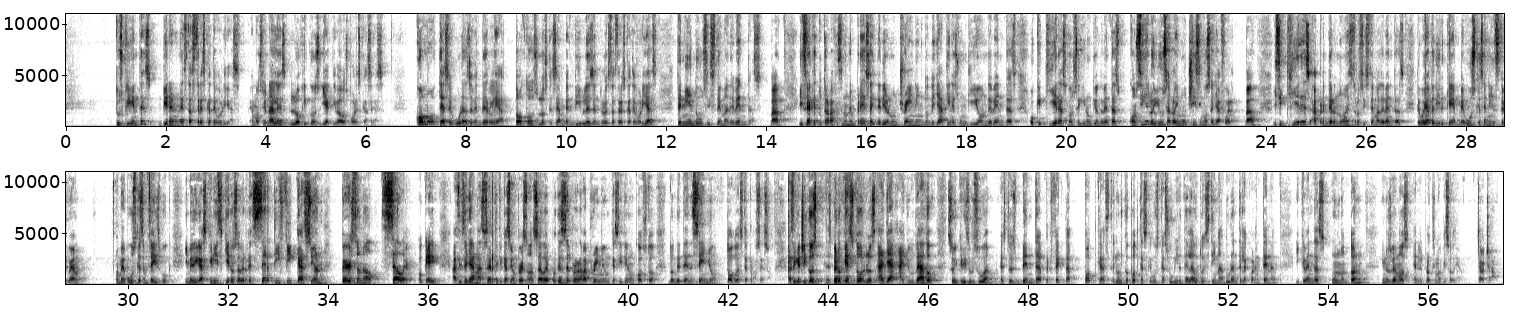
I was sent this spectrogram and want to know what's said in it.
Tus clientes vienen en estas tres categorías, emocionales, lógicos y activados por escasez. ¿Cómo te aseguras de venderle a todos los que sean vendibles dentro de estas tres categorías? Teniendo un sistema de ventas, ¿va? Y sea que tú trabajes en una empresa y te dieron un training donde ya tienes un guion de ventas o que quieras conseguir un guion de ventas, consíguelo y úsalo. Hay muchísimos allá afuera, ¿va? Y si quieres aprender nuestro sistema de ventas, te voy a pedir que me busques en Instagram o me busques en Facebook y me digas, Chris, quiero saber de certificación Personal Seller, ¿ok? Así se llama certificación Personal Seller, porque ese es el programa premium que sí tiene un costo donde te enseño todo este proceso. Así que chicos, espero que esto los haya ayudado. Soy Chris Ursúa, esto es Venta Perfecta Podcast, el único podcast que busca subirte la autoestima durante la cuarentena y que vendas un montón y nos vemos en el próximo episodio. Chao, chao.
